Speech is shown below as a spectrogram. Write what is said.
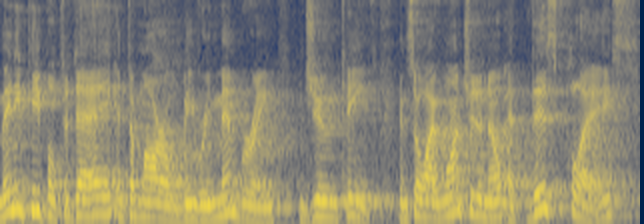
Many people today and tomorrow will be remembering Juneteenth. And so I want you to know at this place,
